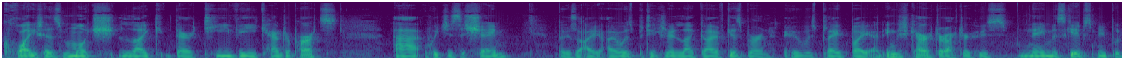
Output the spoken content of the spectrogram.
quite as much like their TV counterparts, uh, which is a shame because I, I always particularly like Guy of Gisborne, who was played by an English character actor whose name escapes me, but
